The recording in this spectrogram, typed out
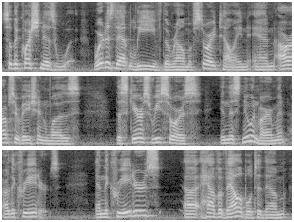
so the question is, wh- where does that leave the realm of storytelling? And our observation was the scarce resource in this new environment are the creators. And the creators uh, have available to them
